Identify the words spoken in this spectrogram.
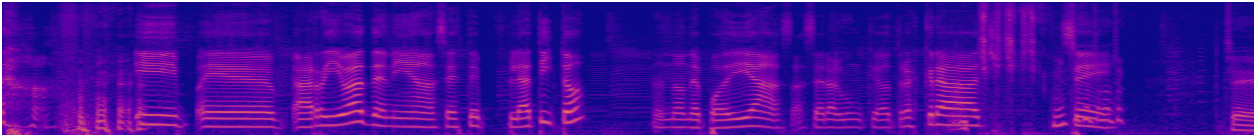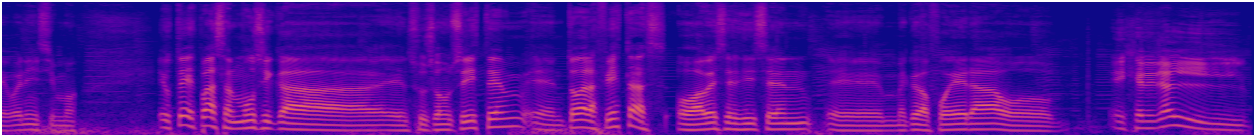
y eh, arriba tenías este platito en donde podías hacer algún que otro scratch. sí. Che, buenísimo. ¿Ustedes pasan música en su sound system en todas las fiestas? ¿O a veces dicen eh, me quedo afuera? o En general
